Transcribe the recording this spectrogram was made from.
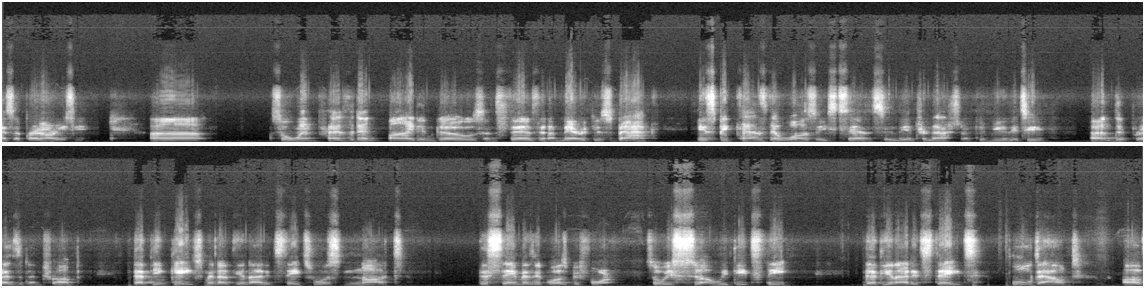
as a priority. Uh, so when President Biden goes and says that America is back, it's because there was a sense in the international community under President Trump that the engagement of the United States was not the same as it was before. So we saw, we did see that the United States pulled out of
